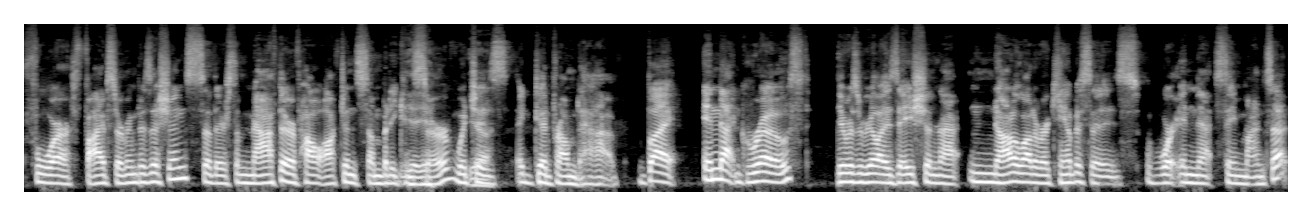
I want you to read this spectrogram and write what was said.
for five serving positions. So there's some math there of how often somebody can yeah. serve, which Yeah. is a good problem to have. But in that growth, there was a realization that not a lot of our campuses were in that same mindset.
